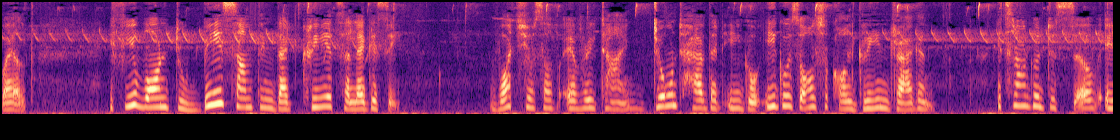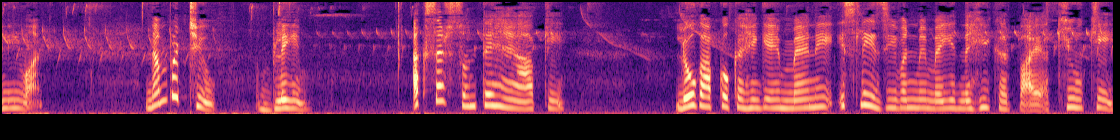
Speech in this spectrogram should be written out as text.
wealth if you want to be something that creates a legacy watch yourself every time. Don't have that ego. Ego is also called green dragon. It's not going to serve anyone. Number two, blame. अक्सर सुनते हैं आपकी लोग आपको कहेंगे मैंने इसलिए जीवन में मैं ये नहीं कर पाया क्योंकि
